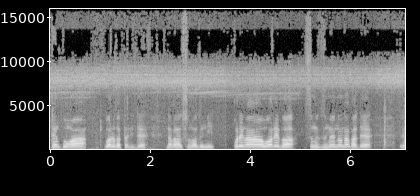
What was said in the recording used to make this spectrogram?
天候が悪かったりでなかなか進まずにこれが終わればすぐ図面の中で、えー、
